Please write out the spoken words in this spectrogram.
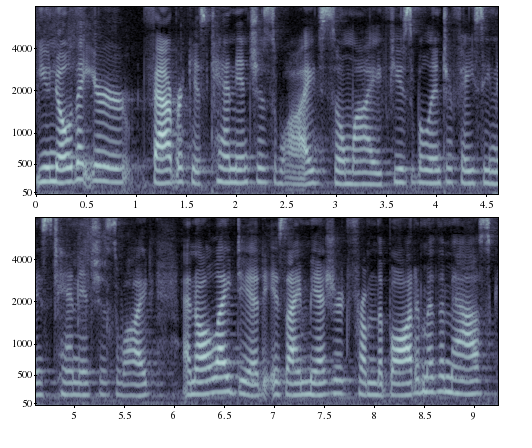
you know that your fabric is 10 inches wide, so my fusible interfacing is 10 inches wide. And all I did is I measured from the bottom of the mask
